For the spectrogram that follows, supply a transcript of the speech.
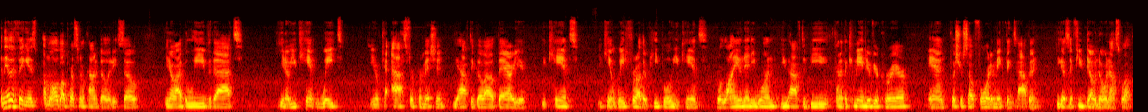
And the other thing is, I'm all about personal accountability. So, you know, I believe that, you know, you can't wait, you know, to ask for permission. You have to go out there. You you can't you can't wait for other people. You can't rely on anyone. You have to be kind of the commander of your career and push yourself forward and make things happen. Because if you don't, no one else will.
